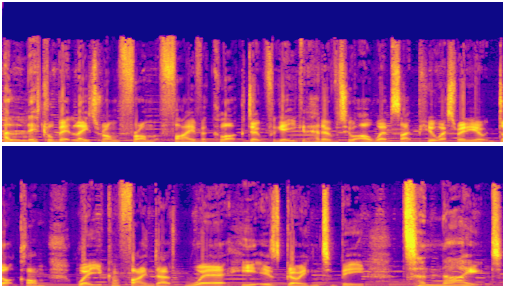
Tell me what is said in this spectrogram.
a little bit later on from 5 o'clock. Don't forget, you can head over to our website, purewestradio.com, where you can find out where he is going to be tonight.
